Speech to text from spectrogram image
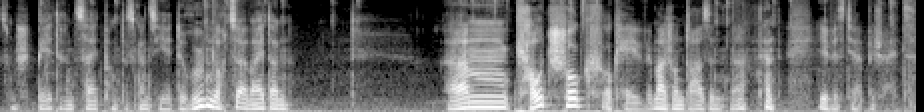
zum späteren Zeitpunkt das Ganze hier drüben noch zu erweitern. Ähm, Kautschuk. Okay, wenn wir schon da sind, ne? Dann, ihr wisst ja Bescheid.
